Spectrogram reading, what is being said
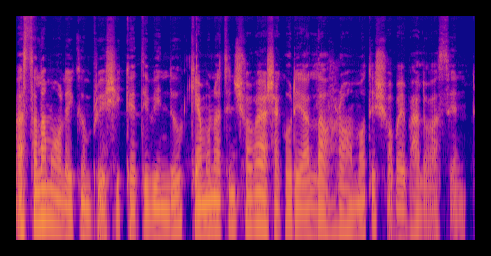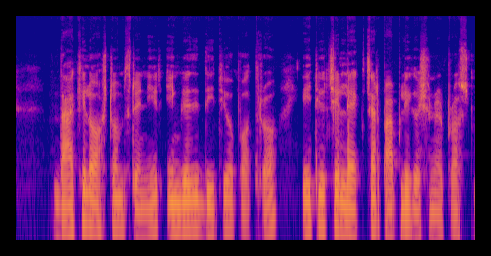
আসসালামু আলাইকুম প্রিয় শিক্ষার্থীবৃন্দু। কেমন আছেন সবাই? আশা করি আল্লাহ রহমতে সবাই ভালো আছেন। দাখিল অষ্টম শ্রেণির ইংরেজি দ্বিতীয় পত্র, এটি হচ্ছে লেকচার পাবলিকেশনের প্রশ্ন।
